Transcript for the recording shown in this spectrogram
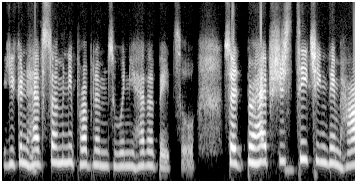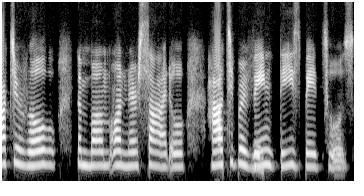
you can have so many problems when you have a bed sore. So perhaps just teaching them how to roll the mom on their side or how to prevent these bed sores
